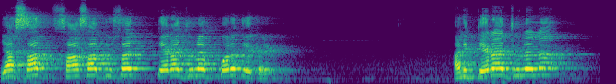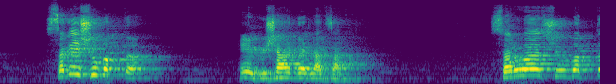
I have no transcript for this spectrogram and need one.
या सात सहा सात दिवसात तेरा जुलै परत येत आहे. आणि तेरा जुलैला सगळे शिवभक्त हे विशाळगडला जाणार. सर्व शिवभक्त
